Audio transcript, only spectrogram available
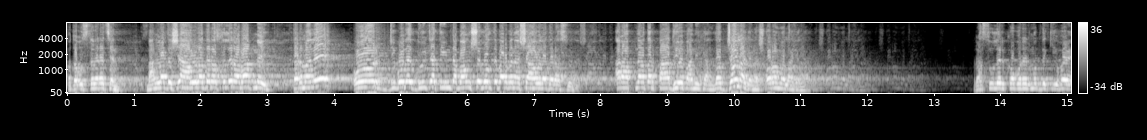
কথা বুঝতে পেরেছেন? বাংলাদেশে আউলাদের রাসুলের অভাব নেই। তার মানে ওর জীবনে দুইটা, তিনটা বংশ বলতে পারবে না সে আওলাদের রাসূল। আর আপনারা তার পা ধুয়ে পানি খান। লজ্জাও লাগে না সরমও লাগে না। রাসুলের কবরের মধ্যে কি হয়?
